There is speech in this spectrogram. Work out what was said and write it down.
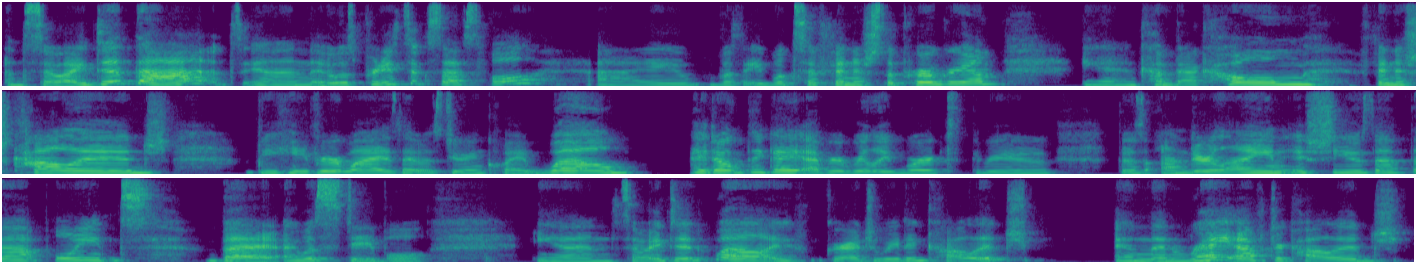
And so I did that, and it was pretty successful. I was able to finish the program and come back home, finish college. Behavior wise, I was doing quite well. I don't think I ever really worked through those underlying issues at that point, but I was stable. And so I did well. I graduated college and then right after college,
